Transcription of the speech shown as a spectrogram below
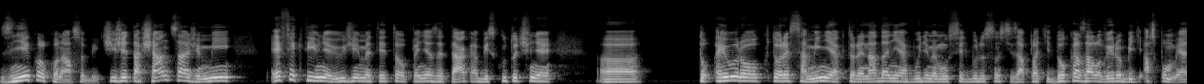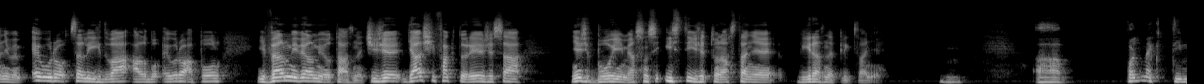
z niekoľko násobí. Čiže tá šanca, že my efektívne využijeme tieto peniaze tak, aby skutočne to euro, ktoré sa minia, ktoré na daniach budeme musieť v budúcnosti zaplatiť, dokázalo vyrobiť aspoň, ja neviem, euro celých dva alebo euro a pol, je veľmi, veľmi otázne. Čiže ďalší faktor je, že sa, než bojím, ja som si istý, že tu nastane výrazné plýtvanie. Hmm. A poďme k tým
